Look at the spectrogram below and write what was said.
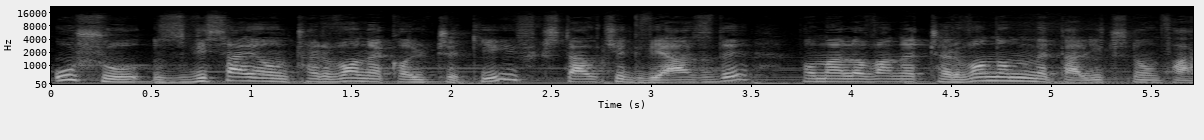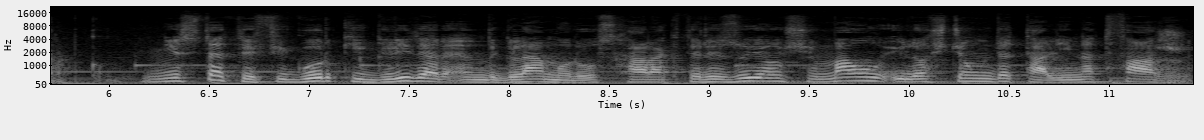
uszu zwisają czerwone kolczyki w kształcie gwiazdy, pomalowane czerwoną metaliczną farbką. Niestety figurki Glitter and Glamorous charakteryzują się małą ilością detali na twarzy.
